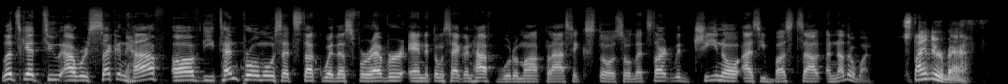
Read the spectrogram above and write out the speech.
Let's get to our second half of the 10 promos that stuck with us forever. And itong second half, puro mga classics to. So let's start with Chino as he busts out another one. Steiner math.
